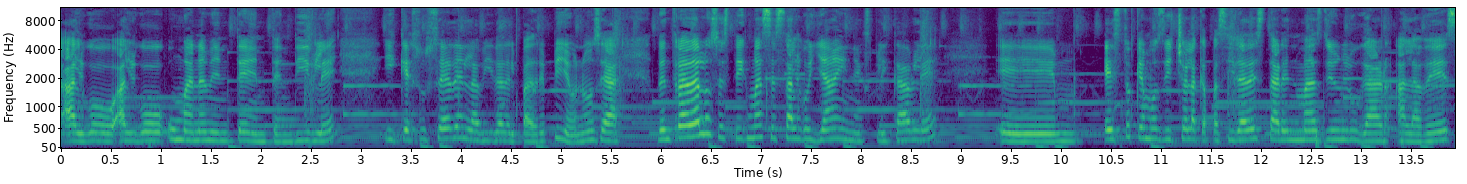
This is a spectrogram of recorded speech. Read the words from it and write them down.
algo, algo humanamente entendible y que sucede en la vida del Padre Pío, ¿no? O sea, de entrada los estigmas es algo ya inexplicable. Em, esto que hemos dicho, la capacidad de estar en más de un lugar a la vez,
